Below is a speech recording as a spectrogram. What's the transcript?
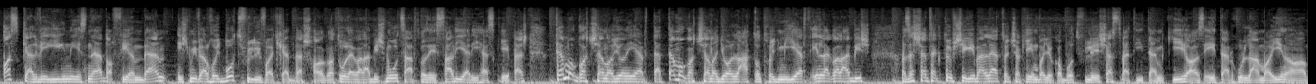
azt kell végignézned a filmben, és mivel, hogy botfülű vagy, kedves hallgató, legalábbis Mozarthoz és Salierihez képest, te magad sem nagyon érted, te magad sem nagyon látod, hogy miért. Én legalábbis az esetek többségében lehet, hogy csak én vagyok a botfülű, és ezt vetítem ki az éter hullámain a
